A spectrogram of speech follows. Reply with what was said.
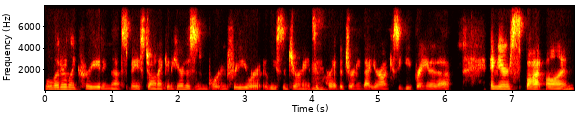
literally creating that space. John, I can hear this is important for you, or at least the journey. It's a mhm. part of the journey that you're on because you keep bringing it up, and you're spot on.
